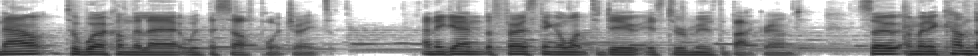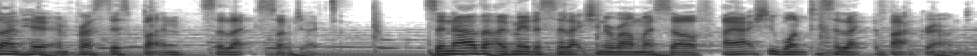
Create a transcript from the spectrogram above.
Now to work on the layer with the self-portrait. And again, the first thing I want to do is to remove the background. So I'm going to come down here and press this button, Select Subject. So now that I've made a selection around myself, I actually want to select the background.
